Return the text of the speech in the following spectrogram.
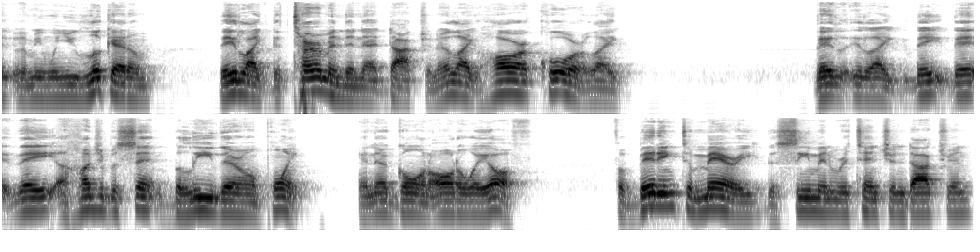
I mean, when you look at them, they like determined in that doctrine. They're like hardcore, like they like they they they 100% believe they're on point and they're going all the way off forbidding to marry, the semen retention doctrine,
